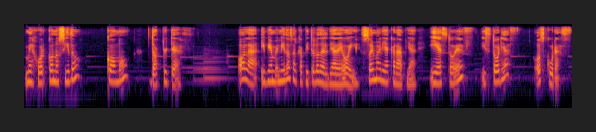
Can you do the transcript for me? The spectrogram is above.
mejor conocido como Dr. Death. Hola y bienvenidos al capítulo del día de hoy. Soy María Carapia y esto es Historias Oscuras.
